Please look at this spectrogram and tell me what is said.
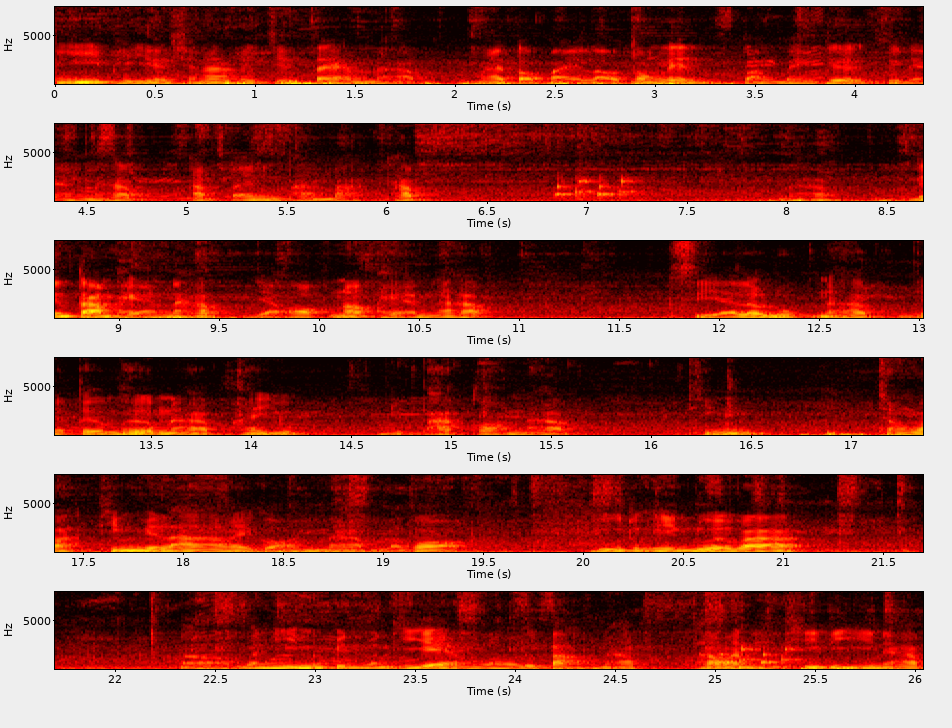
นี้เพเยอร์ชนะไปเจ็ดแต้มนะครับ ไม้ต่อไปเราต้องเล่นฝั่งแบงเกอร์คือแดงนะครับอัดไป 1,000 บาทครับนะครับ เล่นตามแผนนะครับ อย่าออกนอกแผนนะครับ เสียแล้วลุกนะครับ อย่าเติมเพิ่มนะครับ ให้หยุดหยุดพักก่อนนะครับ ทิ้ง จังหวะทิ้งเวลาไว้ก่อนนะครับ แล้วก็ดูตัวเองด้วยว่าวันนี้มันเป็นวันที่แย่ของเราหรือเปล่านะครับ ถ้าวันไหนที่ดีนะครับ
